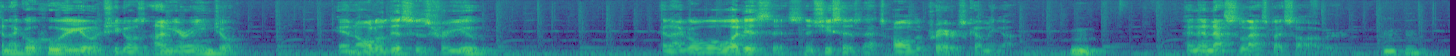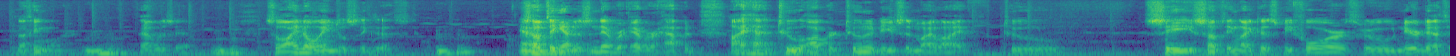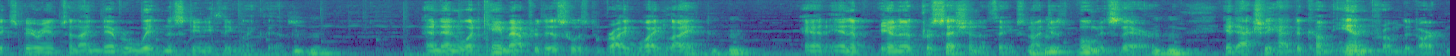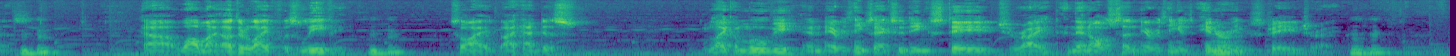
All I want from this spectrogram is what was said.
And I go, Who are you? And she goes, I'm your angel. And all of this is for you. And I go, Well, what is this? And she says, That's all the prayers coming up. Hmm. And then that's the last I saw of her. Mm-hmm. Nothing more. Mm-hmm. That was it. Mm-hmm. So I know angels exist. Mm-hmm. Something that has never ever happened. I had two opportunities in my life to see something like this before through near death experience, and I never witnessed anything like this. Mm-hmm. And then what came after this was the bright white light, Mm-hmm. and in a, in a procession of things, not just boom, it's there. Mm-hmm. It actually had to come in from the darkness Mm-hmm. Uh, while my other life was leaving. Mm-hmm. So I, I had this like a movie and everything's exiting stage right and then all of a sudden everything is entering stage right Mm-hmm.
